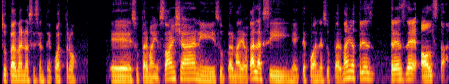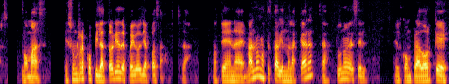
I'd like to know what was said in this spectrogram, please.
Super Mario 64, eh, Super Mario Sunshine y Super Mario Galaxy. Y ahí te pone Super Mario 3, 3D All Stars, nomás. Es un recopilatorio de juegos ya pasados. O sea, no tiene nada de malo, no te está viendo la cara. O sea, tú no eres el, el comprador que,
